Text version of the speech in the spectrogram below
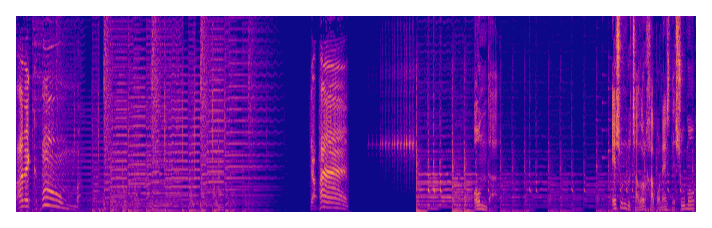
Sonic Boom. Japan. Honda. Es un luchador japonés de sumo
